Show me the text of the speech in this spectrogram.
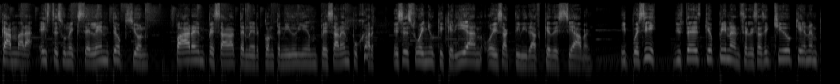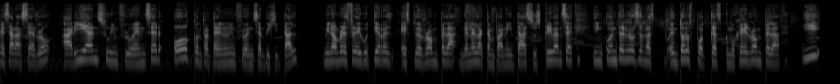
cámara, esta es una excelente opción para empezar a tener contenido y empezar a empujar ese sueño que querían o esa actividad que deseaban. Y pues sí, ¿y ustedes qué opinan? ¿Se les hace chido? ¿Quieren empezar a hacerlo? ¿Harían su influencer o contratarían un influencer digital? Mi nombre es Freddy Gutiérrez, esto es Rompela, denle la campanita, suscríbanse y encuéntrenos en, todos los podcasts como Hey Rompela y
